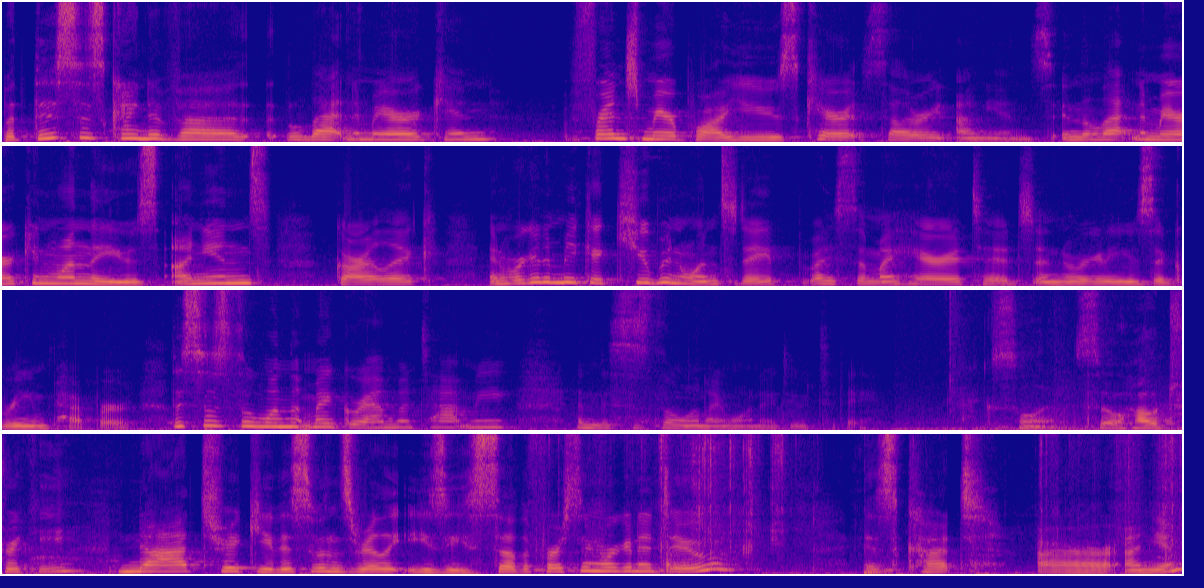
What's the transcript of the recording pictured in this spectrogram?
but this is kind of a Latin American. French mirepoix, you use carrots, celery, and onions. In the Latin American one, they use onions, garlic, and we're gonna make a Cuban one today based on my heritage, and we're gonna use a green pepper. This is the one that my grandma taught me, and this is the one I wanna do today. Excellent. So, how tricky? Not tricky, this one's really easy. So the first thing we're gonna do is cut our onion.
